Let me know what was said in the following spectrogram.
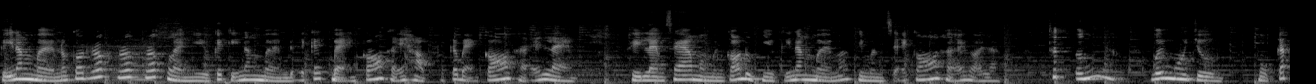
Kỹ năng mềm nó có rất rất rất là nhiều cái kỹ năng mềm để các bạn có thể học và các bạn có thể làm. Thì làm sao mà mình có được nhiều kỹ năng mềm á, thì mình sẽ có thể gọi là thích ứng với môi trường một cách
